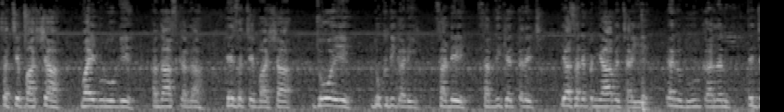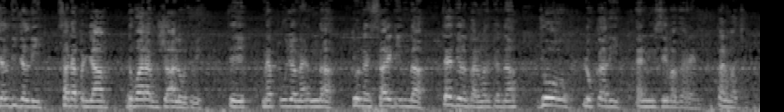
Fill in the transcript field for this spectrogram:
ਸੱਚੇ ਪਾਤਸ਼ਾਹ ਵਾਹਿਗੁਰੂ ਅੱਗੇ ਅਰਦਾਸ ਕਰਦਾ ਕਿ ਸੱਚੇ ਪਾਤਸ਼ਾਹ, ਜੋ ਇਹ ਦੁੱਖ ਦੀ ਘੜੀ ਸਾਡੇ ਸਰਦੀ ਖੇਤਰ ਵਿੱਚ ਜਾਂ ਸਾਡੇ ਪੰਜਾਬ ਵਿੱਚ ਆਈ ਹੈ ਇਹਨੂੰ ਦੂਰ ਕਰ ਦੇਣ ਤੇ ਜਲਦੀ ਜਲਦੀ ਸਾਡਾ ਪੰਜਾਬ ਦੁਬਾਰਾ ਖੁਸ਼ਹਾਲ ਹੋ ਜਾਵੇ। ਤੇ ਮੈਂ ਪੂਜਾ ਮੈਡਮ ਦਾ ਤੇ ਉਹਨਾਂ ਸਾਰੀ ਟੀਮ ਦਾ ਤਹਿ ਦਿਲੋਂ ਧੰਨਵਾਦ ਕਰਦਾ, ਜੋ ਲੋਕਾਂ ਦੀ ਇੰਨੀ ਸੇਵਾ ਕਰ ਰਹੇ ਨੇ। ਧੰਨਵਾਦ ਜੀ।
